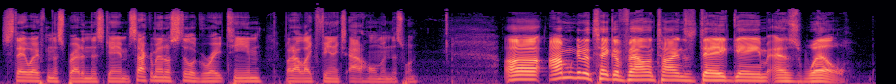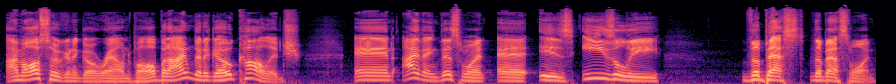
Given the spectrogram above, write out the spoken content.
Stay away from the spread in this game. Sacramento's still a great team, but I like Phoenix at home in this one. Uh, I'm gonna take a Valentine's Day game as well. I'm also gonna go round ball, but I'm gonna go college, and I think this one uh, is easily the best. The best one.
